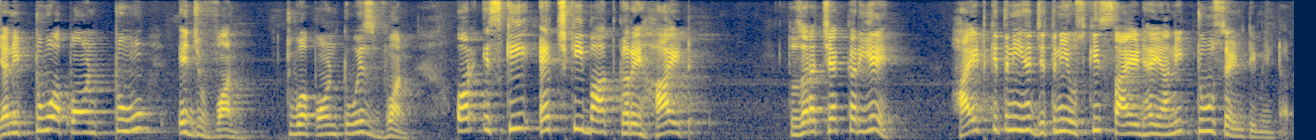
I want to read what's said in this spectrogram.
यानी two upon two is one two upon two is one और इसकी एच की बात करें हाइट तो जरा चेक करिए। हाइट कितनी है? जितनी उसकी साइड है, यानी टू सेंटीमीटर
